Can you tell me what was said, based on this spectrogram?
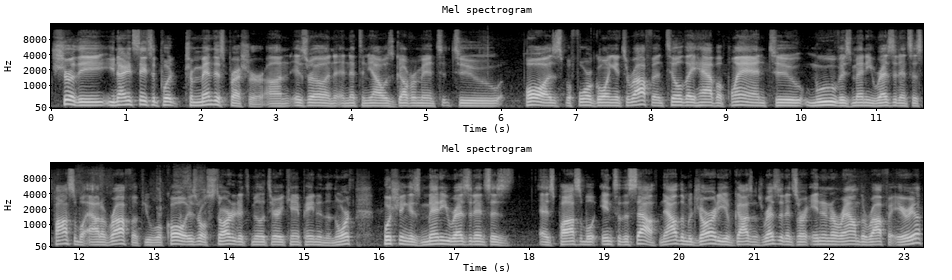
Sure, the United States have put tremendous pressure on Israel and, and Netanyahu's government to pause before going into Rafah until they have a plan to move as many residents as possible out of Rafah. If you recall, Israel started its military campaign in the north, pushing as many residents as as possible into the south. Now, the majority of Gaza's residents are in and around the Rafah area.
